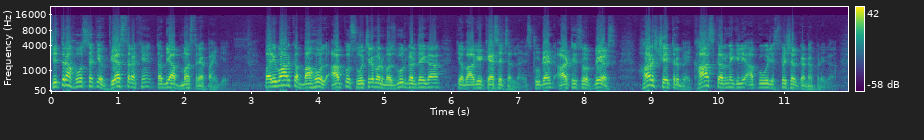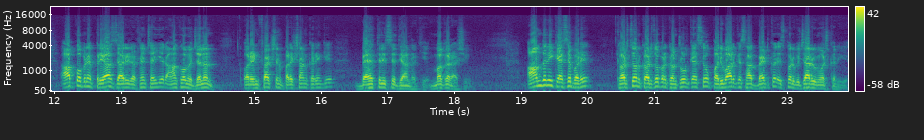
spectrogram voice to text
जितना हो सके व्यस्त रखें, तभी आप मस्त रह पाएँगे। परिवार का माहौल आपको सोचने पर मजबूर कर देगा कि अब आगे कैसे चलना है। स्टूडेंट आर्टिस्ट और प्लेयर्स हर क्षेत्र में, खास करने के लिए आपको कुछ स्पेशल करना पड़ेगा। आपको अपने प्रयास जारी रखने चाहिए आँखों में जलन और इन्फेक्शन परेशान करेंगे। बेहतरी से ध्यान रखिए। मकर राशि। आमदनी कैसे बढ़े? खर्चों और कर्जों पर कंट्रोल कैसे हो? परिवार के साथ बैठकर इस पर विचार विमर्श करिए।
